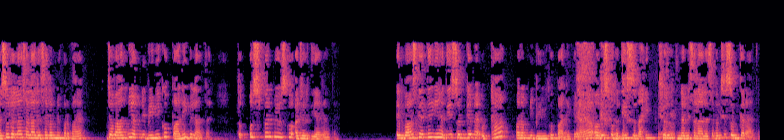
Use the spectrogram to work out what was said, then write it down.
رسول اللہ صلی اللہ علیہ وسلم نے فرمایا، جب آدمی اپنی بیوی کو پانی پلاتا ہے، تو اس پر بھی اس کو اجر دیا جاتا ہے۔ ارباز کہتے ہیں، یہ حدیث سن کے میں اٹھا اور اپنی بیوی کو پانی پلایا اور اس کو حدیث سنائی جو نبی صلی اللہ علیہ وسلم سے سن کر آیا تھا۔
